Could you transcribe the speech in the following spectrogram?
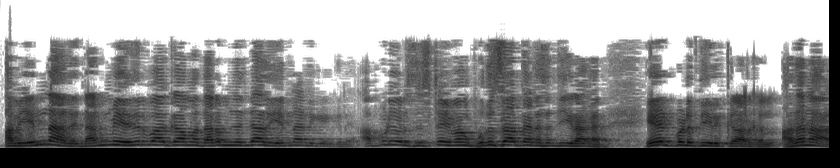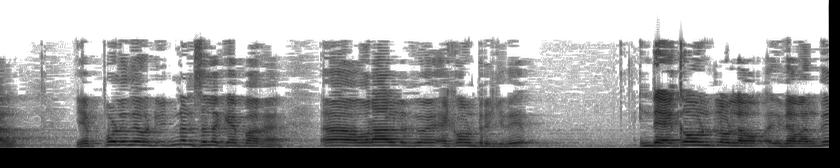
அவ என்ன அது? நன்மை எதிர்பார்க்காம தர்மம் செஞ்சா அது என்னன்னு கேட்கிறேன். அப்படி ஒரு சிஸ்டம் இவங்க புதுசா தான் என்ன செஞ்சுக்கிறாங்க. ஏற்படுத்தி இருக்கிறார்கள். அதனால் எப்பொழுதும் இன்னும் சொல்ல கேட்பாங்க. ஒரு ஆளுக்கு அக்கௌண்ட் இருக்குது. இந்த அக்கௌண்ட்ல உள்ள இதை வந்து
